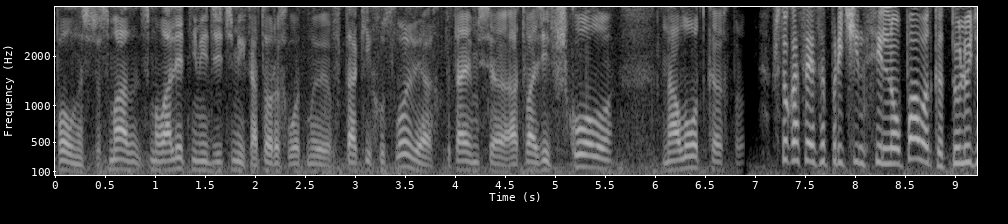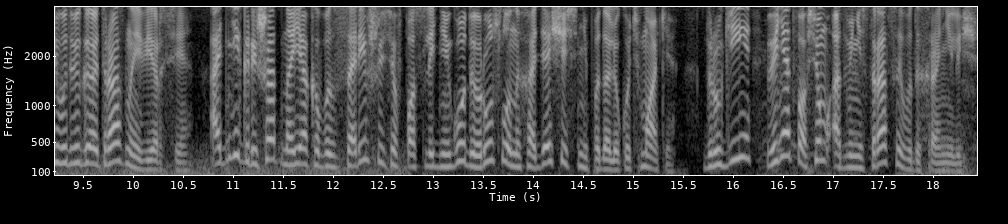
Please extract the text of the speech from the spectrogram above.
полностью с, мал с малолетними детьми, которых вот мы в таких условиях пытаемся отвозить в школу на лодках. Что касается причин сильного паводка, то люди выдвигают разные версии. Одни грешат на якобы засорившееся в последние годы русло, находящееся неподалеку Тьмаки. Другие винят во всем администрации водохранилищ.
